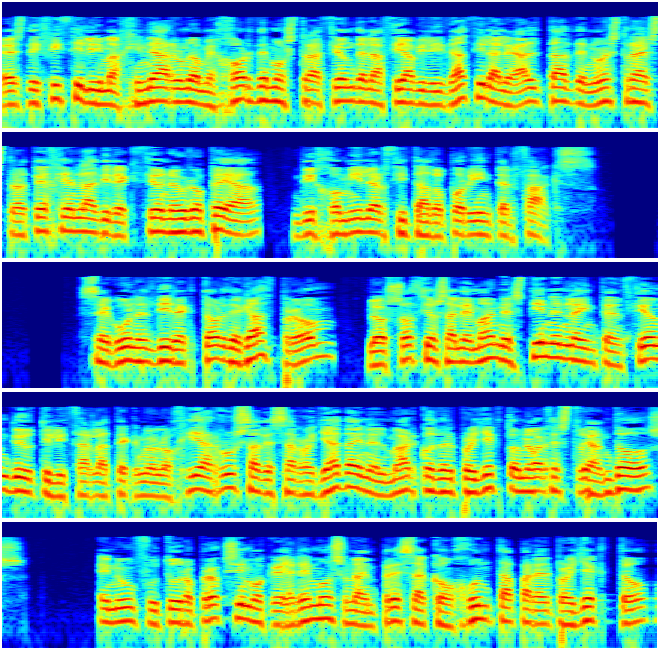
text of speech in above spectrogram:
Es difícil imaginar una mejor demostración de la fiabilidad y la lealtad de nuestra estrategia en la dirección europea, dijo Miller citado por Interfax. Según el director de Gazprom, los socios alemanes tienen la intención de utilizar la tecnología rusa desarrollada en el marco del proyecto Nord Stream 2. En un futuro próximo crearemos una empresa conjunta para el proyecto,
